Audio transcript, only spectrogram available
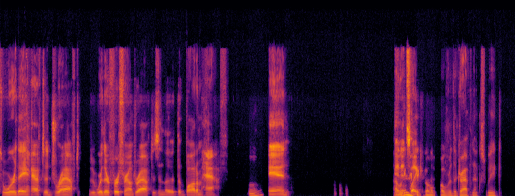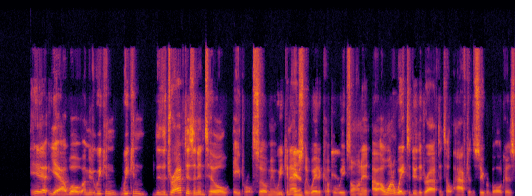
to where they have to draft where their first round draft is in the the bottom half, Mhm. and Oh, and we're it's like to go over the draft next week. Yeah, yeah. Well, I mean, we can we can the the draft isn't until April, so I mean, we can Yeah. actually wait a couple of weeks on it. I, I want to wait to do the draft until after the Super Bowl because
